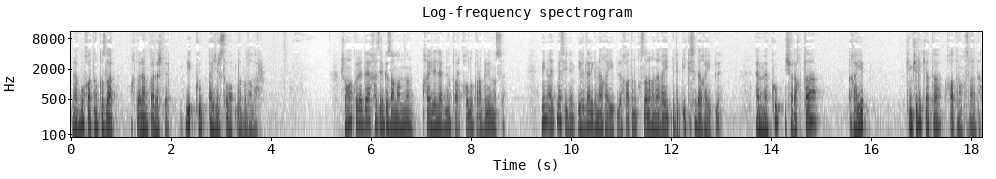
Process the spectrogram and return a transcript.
Менә бу хатын-кызлар, мөхтәрәм кардәшләр, бик күп әҗер саваплы булалар. Шуңа күрә дә хәзерге заманның гаиләләрнең таркалу проблемасы. Мин әйтмәс идем, ирләр генә гаепле, хатын-кызлар гына гаепле дип, икесе дә гаепле. Әмма күп очракта гаеп, кимчелек ята хатын-кызларда.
